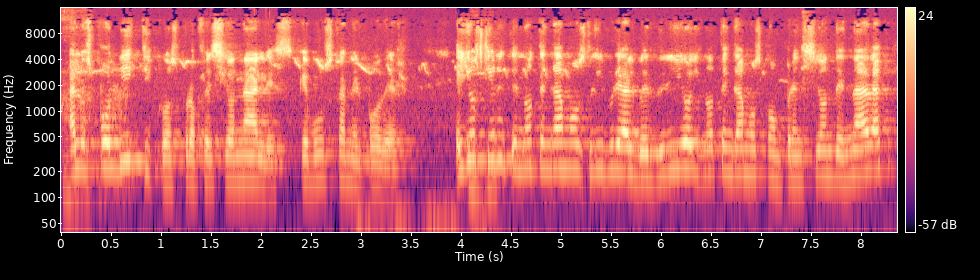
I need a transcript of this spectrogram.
A los políticos profesionales que buscan el poder. Ellos quieren que no tengamos libre albedrío y no tengamos comprensión de nada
